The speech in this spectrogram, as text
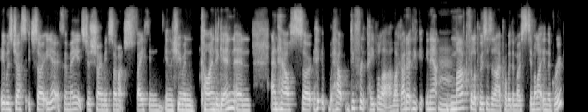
it was just, it's so, yeah, for me, it's just shown me so much faith in, in the human kind again and, and how so, how different people are. Like, I don't think in our, mm. Mark Philippoussis and I are probably the most similar in the group.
